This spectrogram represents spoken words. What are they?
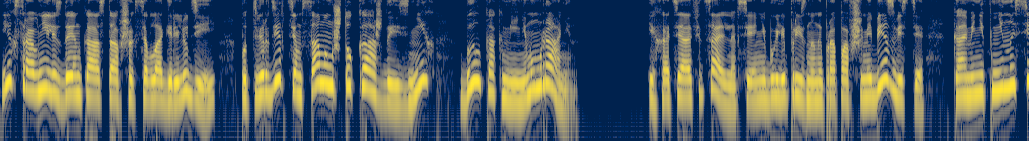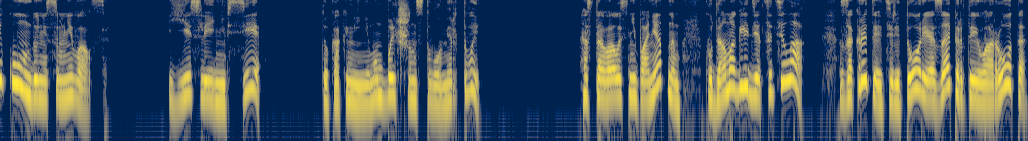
их сравнили с ДНК оставшихся в лагере людей, подтвердив тем самым, что каждый из них был как минимум ранен. И хотя официально все они были признаны пропавшими без вести, Каменев ни на секунду не сомневался. если и не все, то как минимум большинство мертвы. Оставалось непонятным, куда могли деться тела. Закрытая территория, запертые ворота.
